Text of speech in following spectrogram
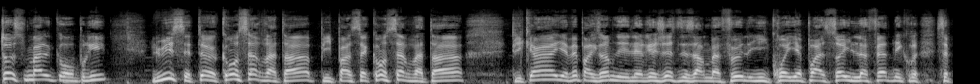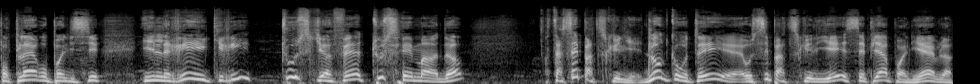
tous mal compris. Lui, c'était un conservateur, puis il pensait conservateur. Puis quand il y avait, par exemple, les, les des armes à feu, il croyait pas à ça, il l'a fait, mais c'est pour plaire aux policiers. Il réécrit tout ce qu'il a fait, tous ses mandats. C'est assez particulier. De l'autre côté, euh, aussi particulier, c'est Pierre Poilievre. Là.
